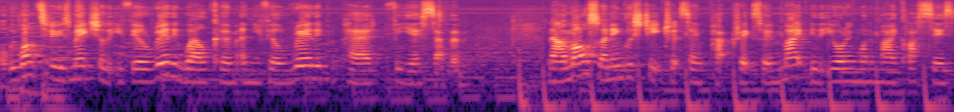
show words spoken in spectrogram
What we want to do is make sure that you feel really welcome and you feel really prepared for Year 7. Now I'm also an English teacher at St Patrick's so it might be that you're in one of my classes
